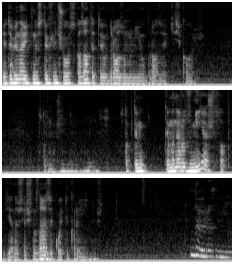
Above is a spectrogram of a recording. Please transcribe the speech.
Я тобі навіть не встиг нічого сказати, ти одразу мені образи якісь кажеш. Стоп, може я не розумію. Стоп, ти, ти мене розумієш? Стоп, я навіть ще ж не знаю, з якої ти країни. Ну, розумію,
